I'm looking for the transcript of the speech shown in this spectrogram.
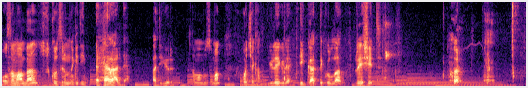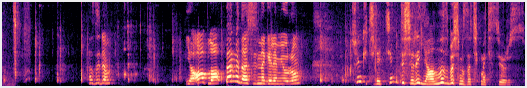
o zaman ben scooter'ımla gideyim. E herhalde. Hadi yürü. Tamam o zaman. Hoşça kal. Güle güle. Dikkatli kullan. Reşit. Hazırım. Ya abla ben neden sizinle gelemiyorum? Çünkü Çilekciğim dışarı yalnız başımıza çıkmak istiyoruz.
